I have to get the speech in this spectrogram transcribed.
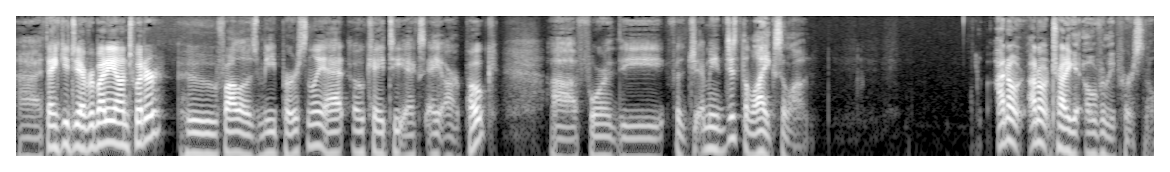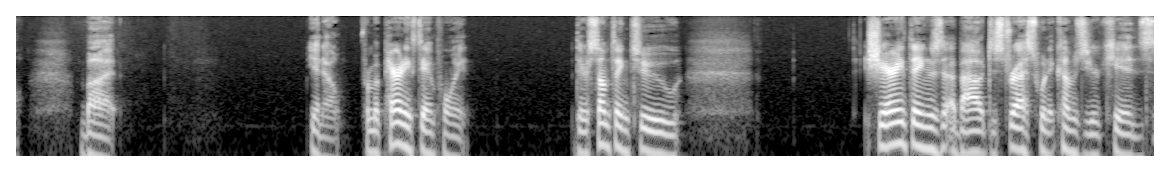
Uh, thank you to everybody on Twitter who follows me personally at OKTXARPoke uh, for the for the, I mean just the likes alone. I don't I don't try to get overly personal, but you know, from a parenting standpoint, there's something to sharing things about distress when it comes to your kids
